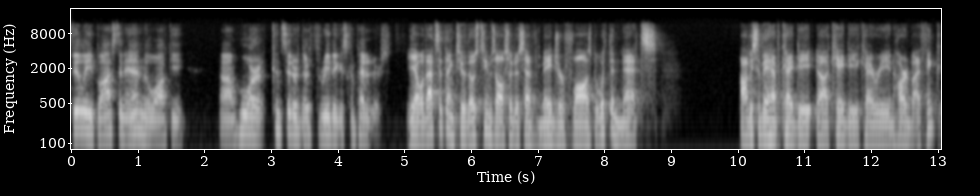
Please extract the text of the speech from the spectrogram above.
Philly, Boston, and Milwaukee, um, who are considered their three biggest competitors. Yeah, well, that's the thing too. Those teams also just have major flaws. But with the Nets, obviously they have KD, uh, KD, Kyrie, and Harden. But I think,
